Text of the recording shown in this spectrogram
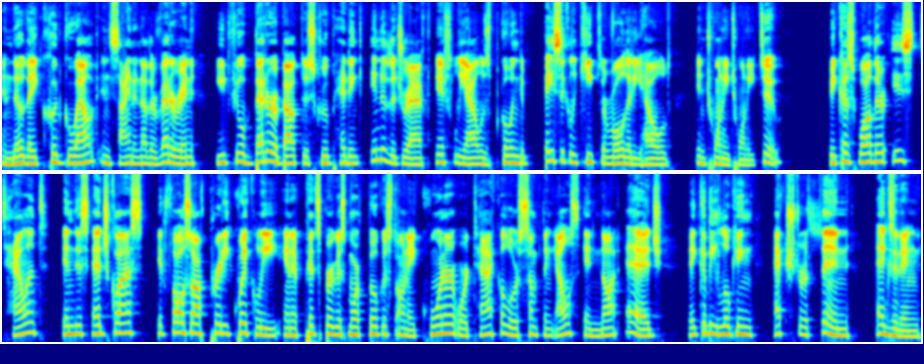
And though they could go out and sign another veteran, you'd feel better about this group heading into the draft if Leal is going to basically keep the role that he held in 2022. Because while there is talent in this edge class, it falls off pretty quickly, and if Pittsburgh is more focused on a corner or tackle or something else and not edge, they could be looking extra thin exiting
